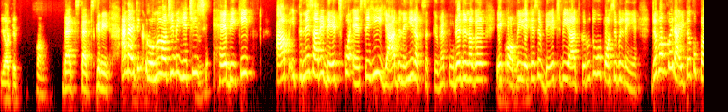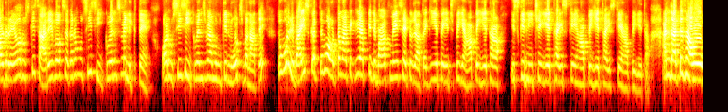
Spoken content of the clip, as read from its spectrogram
your tip wow that's that's great and i think chronology में ये चीज़ है भी कि आप इतने सारे डेट्स को ऐसे ही याद नहीं रख सकते हो मैं पूरे दिन अगर एक कॉपी लेके सिर्फ़ डेट्स भी याद करूँ तो वो पॉसिबल नहीं है जब हम कोई राइटर को पढ़ रहे हैं और उसके सारे वर्क्स अगर हम उसी सीक्वेंस में लिखते हैं और उसी सीक्वेंस में हम उनके नोट्स बनाते हैं तो वो रिवाइज करते हुए ऑटोमेटिकली आपके दिमाग में सेट हो जाता है कि ये पेज पे यहाँ पे ये था इसके नीचे ये था इसके यहाँ पे ये था इसके यहाँ पे ये था। And that is how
